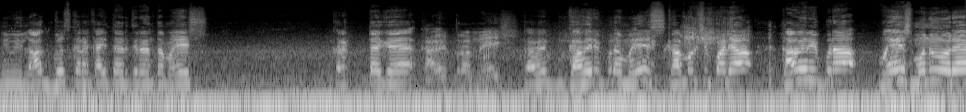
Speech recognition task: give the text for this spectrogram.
ನೀವು ಈ ಲಾಗ್ಗೋಸ್ಕರ ಕಾಯ್ತಾ ಇರ್ತೀರ ಅಂತ ಮಹೇಶ್. ಕರೆಕ್ಟಾಗಿ ಕಾವೇರಿಪುರ ಮಹೇಶ್. ಕಾವೇರಿ ಕಾವೇರಿಪುರ ಮಹೇಶ್ ಕಾಮಾಕ್ಷಿಪಾಳ್ಯ ಕಾವೇರಿಪುರ ಮಹೇಶ್ ಮನು ಅವರೇ.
